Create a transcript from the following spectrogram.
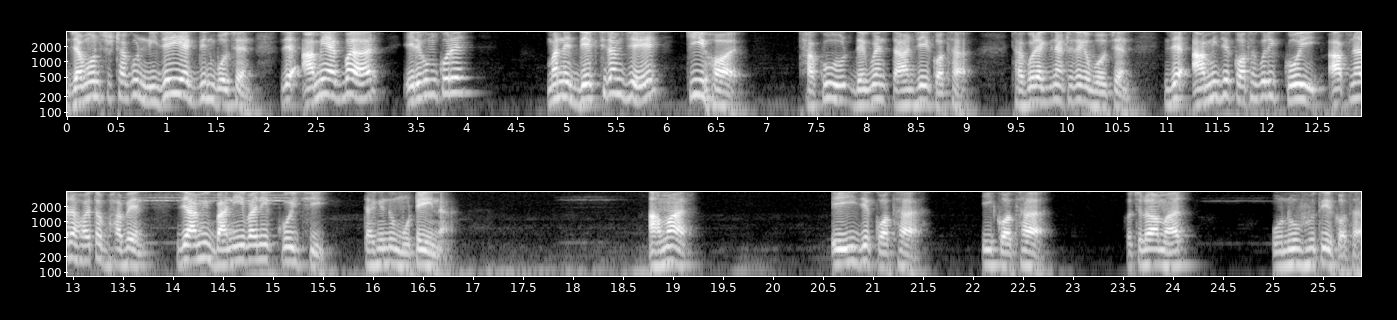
যেমন ঠাকুর নিজেই একদিন বলছেন যে, আমি একবার এরকম করে মানে দেখছিলাম যে কি হয়। ঠাকুর দেখবেন তার যে কথা, ঠাকুর একদিন একটা জায়গায় বলছেন যে, আমি যে কথাগুলি কই, আপনারা হয়তো ভাবেন যে, আমি বানিয়ে বানিয়ে কইছি, তা কিন্তু মোটেই না। আমার এই যে কথা, এই কথা হচ্ছিল আমার অনুভূতির কথা।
